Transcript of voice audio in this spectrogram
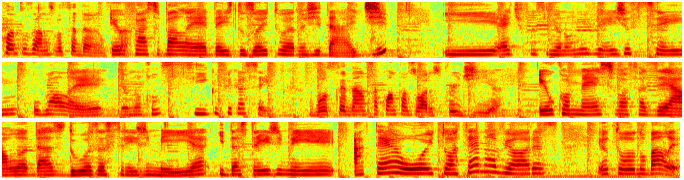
quantos anos você dança? Eu faço balé desde os 8 anos de idade. E é tipo assim, eu não me vejo sem o balé, eu não consigo ficar sem. Você dança quantas horas por dia? Eu começo a fazer aula das duas às três e meia e das três e meia até oito, até nove horas eu tô no balé.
